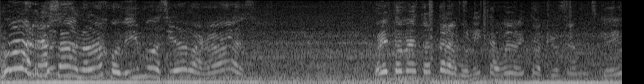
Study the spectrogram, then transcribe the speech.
¡Uh, raza! No la jodimos, sí era la gas. Güey, esta hasta la bonita, güey, ahorita que no sabemos qué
